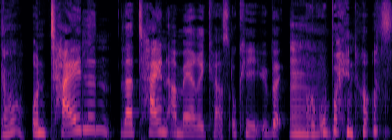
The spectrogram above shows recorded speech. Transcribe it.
Oh. und Teilen Lateinamerikas, okay, über Mhm. Europa hinaus,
